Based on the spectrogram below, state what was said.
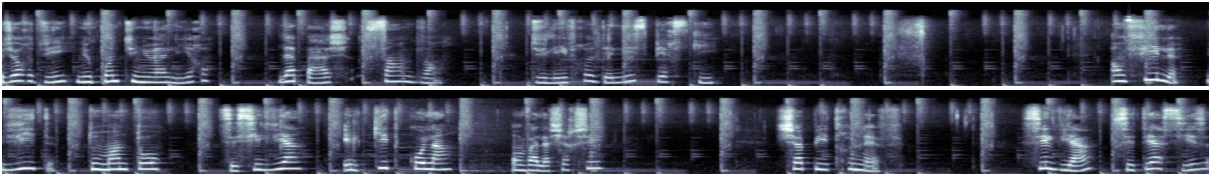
Aujourd'hui, nous continuons à lire la page 120 du livre de Lise Pirsky. Enfile, vite, ton manteau. C'est Sylvia. Elle quitte Colin. On va la chercher. Chapitre 9 Sylvia s'était assise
